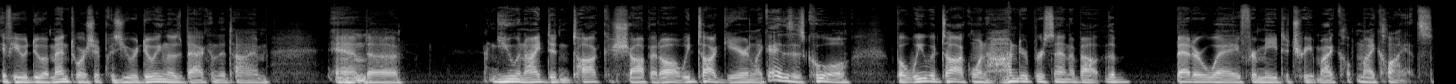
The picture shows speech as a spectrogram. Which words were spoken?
if he would do a mentorship because you were doing those back in the time, and mm-hmm. uh, you and I didn't talk shop at all. We'd talk gear and like, hey, this is cool, but we would talk 100% about the better way for me to treat my my clients.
